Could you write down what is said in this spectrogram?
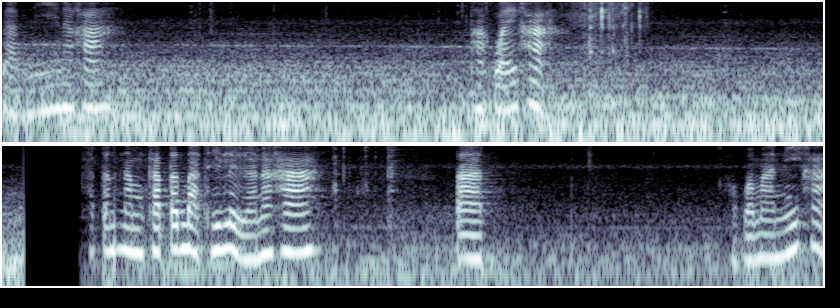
แบบนี้นะคะ พักไว้ค่ะ คัตเตอร์นำคัตเตอร์บัตรที่เหลือนะคะ ตัด ออกประมาณนี้ค่ะ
